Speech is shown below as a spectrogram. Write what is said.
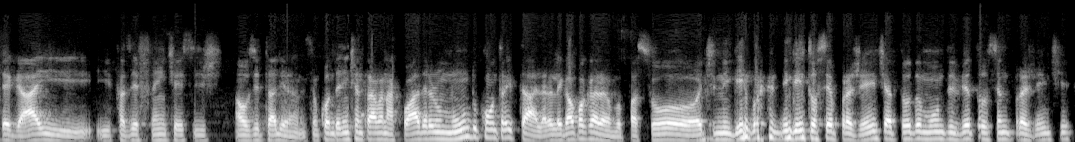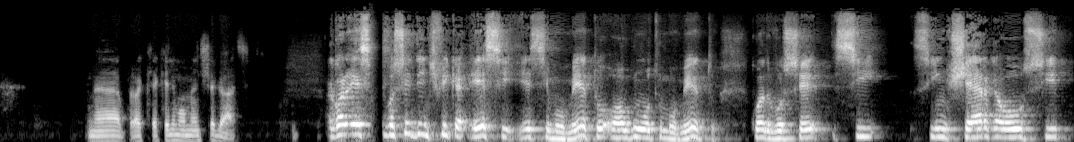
pegar e, e, fazer frente a esses, aos italianos. Então, quando a gente entrava na quadra, era um mundo contra a Itália. Era legal pra caramba. Passou de ninguém, ninguém torcer pra gente, a todo mundo viver torcendo pra gente, né, para que aquele momento chegasse. Agora, esse, você identifica esse, esse momento ou algum outro momento quando você se, se enxerga ou se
